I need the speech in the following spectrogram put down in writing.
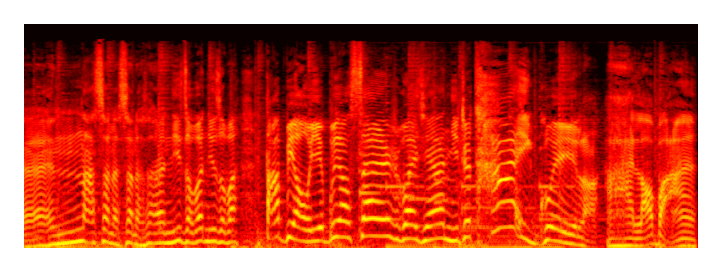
哎，那算了算了算了，你走吧你走吧，打表也不要三十块钱啊，你这太贵了。哎，老板，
